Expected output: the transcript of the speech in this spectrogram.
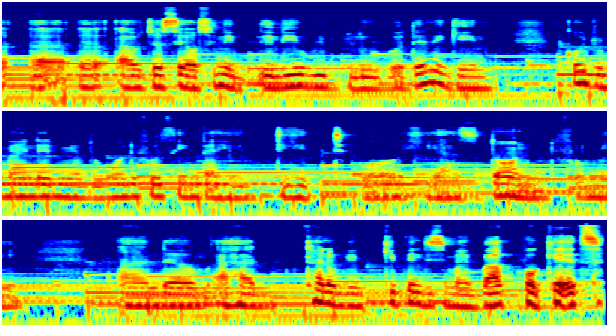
uh, uh, uh, I would just say I was feeling a, a little bit blue, but then again, God reminded me of the wonderful thing that He did or He has done for me, and um, I had kind of been keeping this in my back pocket.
